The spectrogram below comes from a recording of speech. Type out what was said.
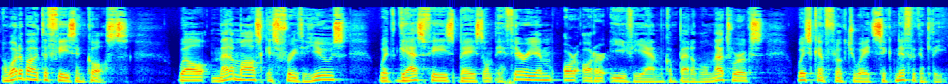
And what about the fees and costs? Well, MetaMask is free to use, with gas fees based on Ethereum or other EVM compatible networks, which can fluctuate significantly.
